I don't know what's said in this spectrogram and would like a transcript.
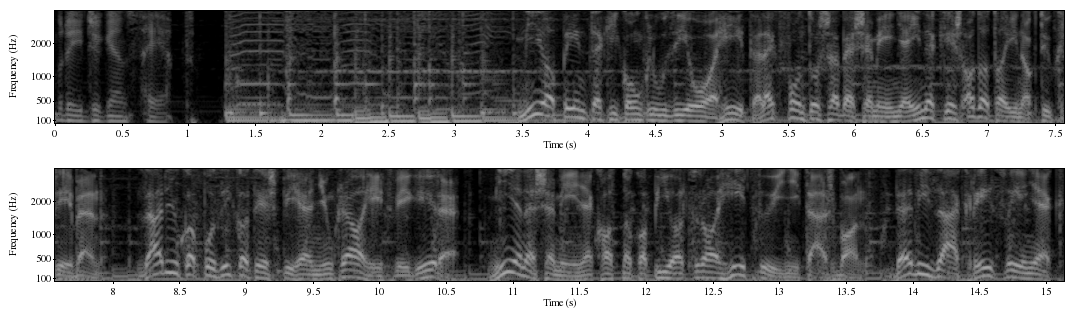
Rage Against helyett. Mi a pénteki konklúzió a hét legfontosabb eseményeinek és adatainak tükrében? Zárjuk a pozikat és pihenjünk rá a hétvégére? Milyen események hatnak a piacra a hétfői nyitásban? Devizák, részvények,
